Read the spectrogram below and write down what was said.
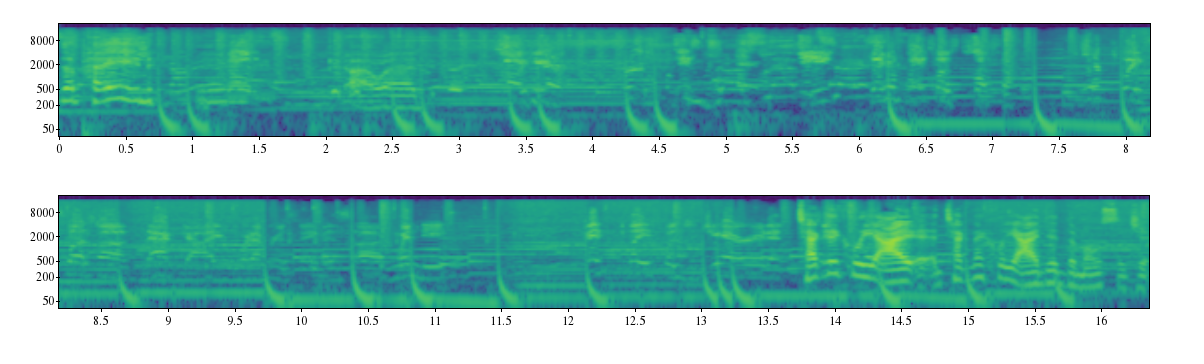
The pain So, can now end. so here. Was me. Second place was Tulsa. Third place was uh, that guy, or whatever his name is, uh, Wendy. Fifth place was Jared, and Technically, I technically I did the most legit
